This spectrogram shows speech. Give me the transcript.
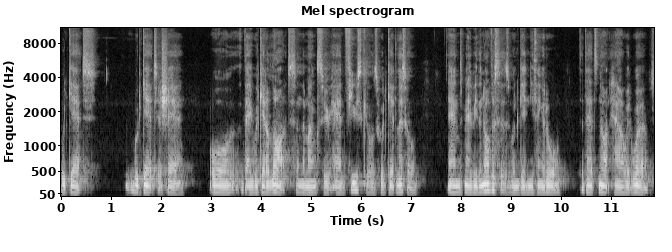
would get would get a share, or they would get a lot, and the monks who had few skills would get little and maybe the novices wouldn't get anything at all. That that's not how it worked.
